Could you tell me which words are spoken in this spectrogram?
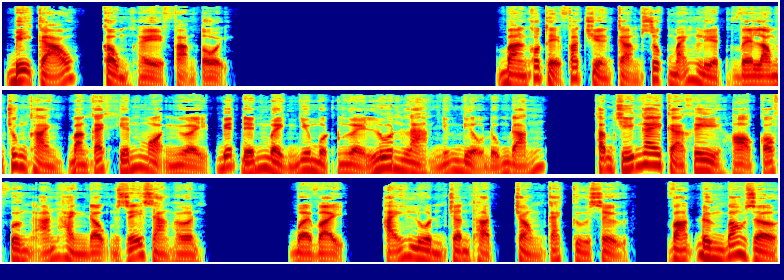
bị cáo không hề phạm tội. Bạn có thể phát triển cảm xúc mãnh liệt về lòng trung thành bằng cách khiến mọi người biết đến mình như một người luôn làm những điều đúng đắn, thậm chí ngay cả khi họ có phương án hành động dễ dàng hơn. Bởi vậy, hãy luôn chân thật trong cách cư xử và đừng bao giờ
